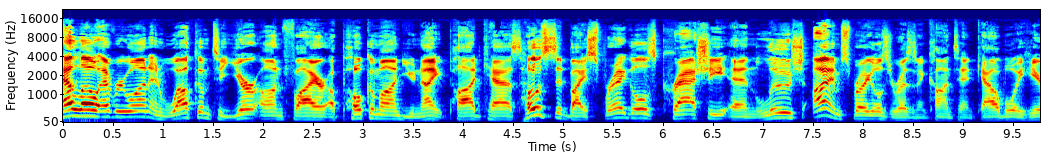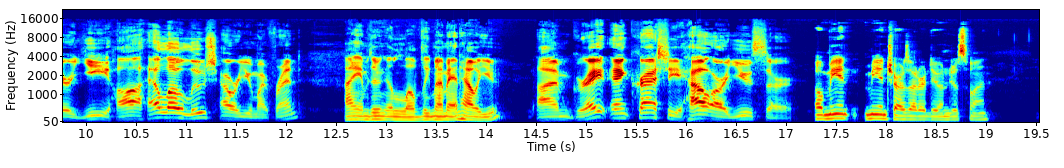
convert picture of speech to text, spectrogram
Hello, everyone, and welcome to You're on Fire, a Pokemon Unite podcast hosted by Spragels, Krashy, and Louche. I am Spragels, your resident content cowboy here. Yeehaw. Hello, Louche. How are you, my friend? I am doing a lovely, my man. How are you? I'm great. And Krashy, how are you, sir? Oh, me and me and Charizard are doing just fine.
